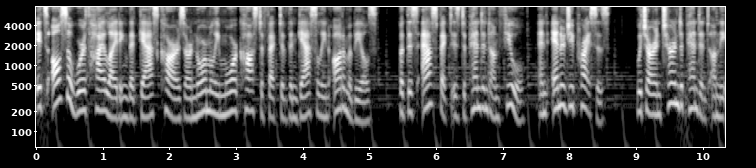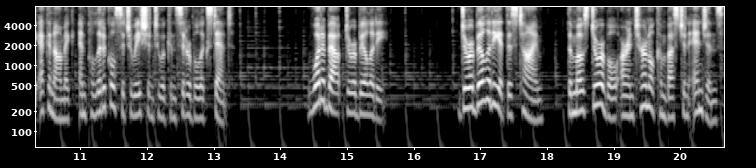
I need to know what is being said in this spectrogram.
It's also worth highlighting that gas cars are normally more cost-effective than gasoline automobiles, but this aspect is dependent on fuel and energy prices, which are in turn dependent on the economic and political situation to a considerable extent. What about durability? Durability at this time, the most durable are internal combustion engines,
